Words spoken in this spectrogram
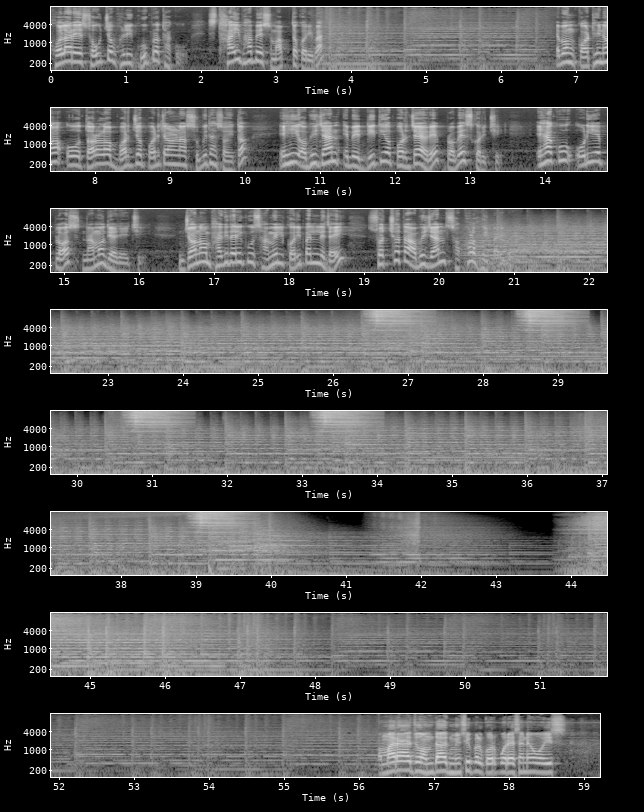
ଖୋଲାରେ ଶୌଚ ଭଳି କୁପ୍ରଥାକୁ ସ୍ଥାୟୀ ଭାବେ ସମାପ୍ତ କରିବା ଏବଂ କଠିନ ଓ ତରଳ ବର୍ଜ୍ୟ ପରିଚାଳନା ସୁବିଧା ସହିତ ଏହି ଅଭିଯାନ ଏବେ ଦ୍ୱିତୀୟ ପର୍ଯ୍ୟାୟରେ ପ୍ରବେଶ କରିଛି। ଏହାକୁ ଓଡ଼ିଏ ପ୍ଲସ୍ ନାମ ଦିଆଯାଇଛି। ଜନଭାଗିଦାରୀକୁ ସାମିଲ କରିପାରିଲେ ଯାଇ ସ୍ୱଚ୍ଛତା ଅଭିଯାନ ସଫଳ ହୋଇପାରିବ। हमारा जो अहमदाबाद म्यूनसिपल कॉरपोरेशन है, वो इस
